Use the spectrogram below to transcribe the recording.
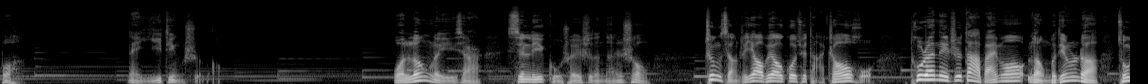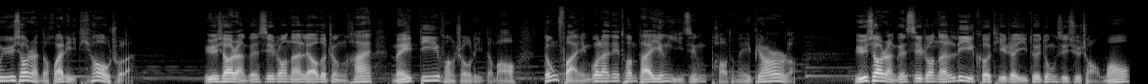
不，那一定是猫。我愣了一下，心里鼓槌似的难受，正想着要不要过去打招呼。突然，那只大白猫冷不丁的从于小冉的怀里跳出来。于小冉跟西装男聊得正嗨，没提防手里的猫。等反应过来，那团白影已经跑得没边儿了。于小冉跟西装男立刻提着一堆东西去找猫。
